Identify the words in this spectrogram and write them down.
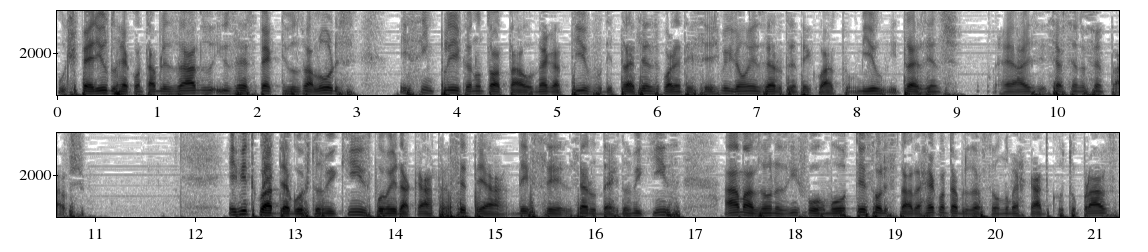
os períodos recontabilizados e os respectivos valores, e se implica no total negativo de 346 milhões 034 mil e 300 reais e 60 centavos. Em 24 de agosto de 2015, por meio da carta CTA DC 010-2015, a Amazonas informou ter solicitado a recontabilização no mercado de curto prazo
